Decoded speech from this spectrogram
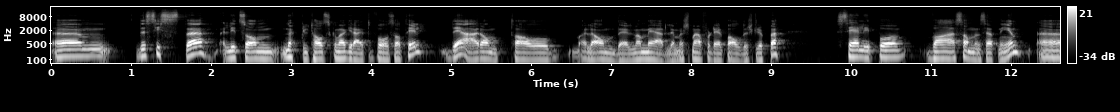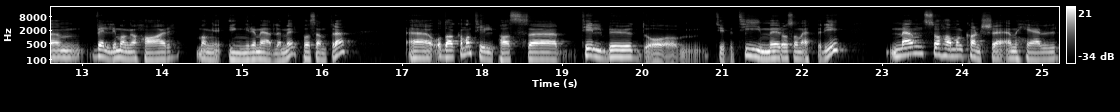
Um, det siste, litt sånn nøkkeltall som kan være greit å forholde seg til, det er antall, eller andelen av medlemmer som er fordelt på aldersgruppe. Se litt på hva er sammensetningen. Um, veldig mange har mange yngre medlemmer på senteret. Eh, og da kan man tilpasse tilbud og type timer og sånn etter de. Men så har man kanskje en hel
